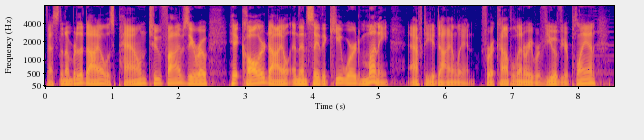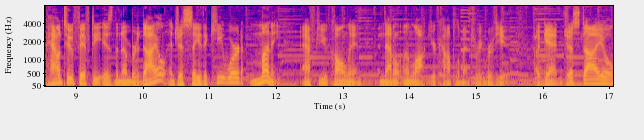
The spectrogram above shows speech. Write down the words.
That's the number to dial is pound 250. Hit call or dial and then say the keyword money after you dial in. For a complimentary review of your plan, pound 250 is the number to dial and just say the keyword money after you call in and that'll unlock your complimentary review. Again, just dial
